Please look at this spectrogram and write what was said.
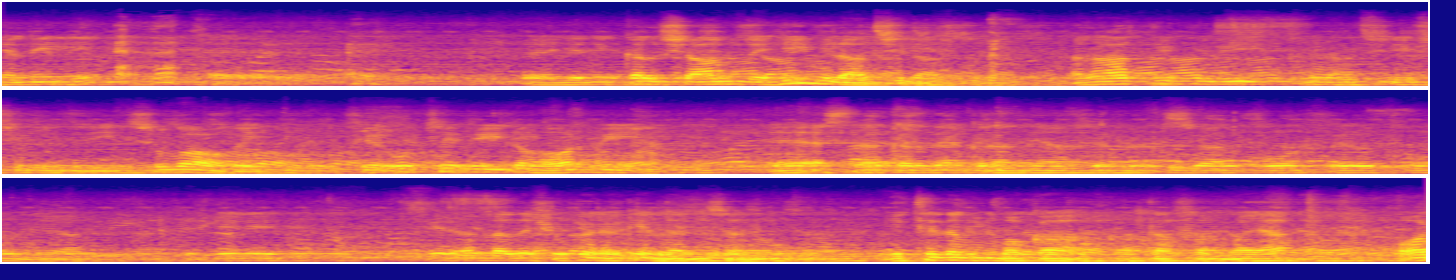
यानी यानी कल शाम से ही मिलाद शरीफ। रात भी पूरी मिलाद शरीफ गुजरी सुबह हो गई। फिर उत्थे भी लाहौर भी इस तरह करद कराद फिर सियालकोट फिर उतों फिर अल्लाह का शुक्र है कि अल्लाह ने सू इतने का भी मौका अता फरमाया। और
